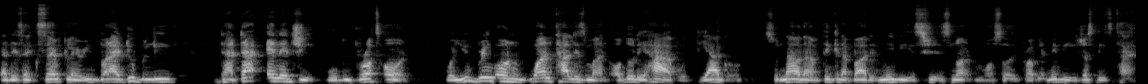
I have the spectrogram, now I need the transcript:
that is exemplary. But I do believe that that energy will be brought on when you bring on one talisman, although they have with Thiago, so now that I'm thinking about it, maybe it's, it's not most of the problem. Maybe it just needs time.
